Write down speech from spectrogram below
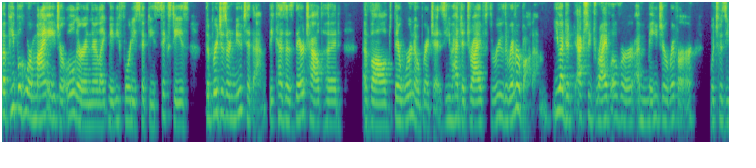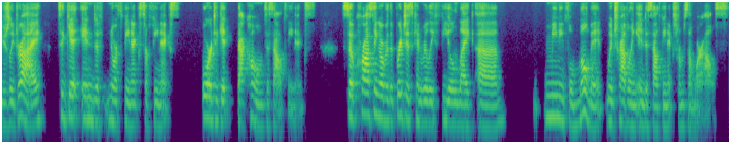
But people who are my age or older and they're like maybe 40s 50s 60s the bridges are new to them because as their childhood evolved, there were no bridges. You had to drive through the river bottom. You had to actually drive over a major river, which was usually dry, to get into North Phoenix or Phoenix or to get back home to South Phoenix. So crossing over the bridges can really feel like a meaningful moment when traveling into South Phoenix from somewhere else.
